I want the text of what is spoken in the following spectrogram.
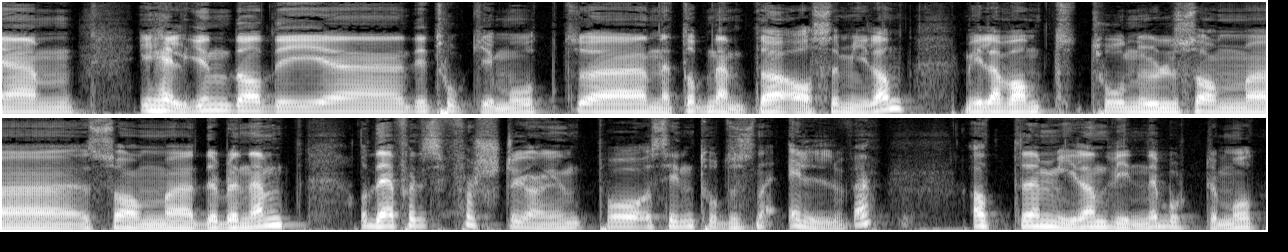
um, i helgen, da de, eh, de tok imot uh, nettopp nevnte AC Milan. Milan vant 2-0, som, uh, som det ble nevnt. Og det er faktisk første gangen på, siden 2011 at eh, Milan vinner borte mot,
